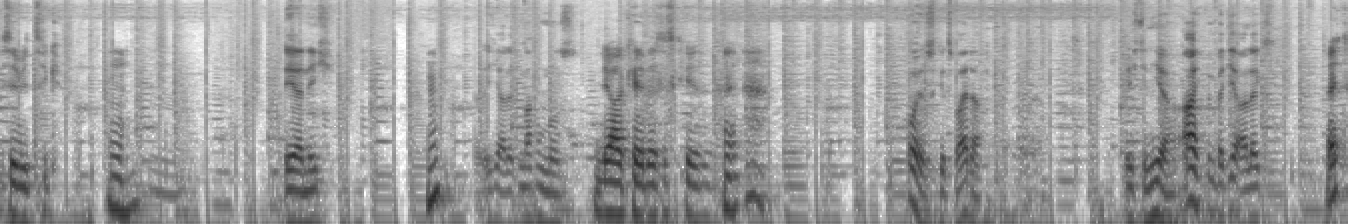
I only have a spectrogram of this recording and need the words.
Ist ja witzig. Mhm. Eher nicht. Hm? Weil ich alles machen muss. Ja, okay, das ist Käse. Oh, jetzt geht's weiter. Bin ich denn hier? Ah, ich bin bei dir, Alex. Echt?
